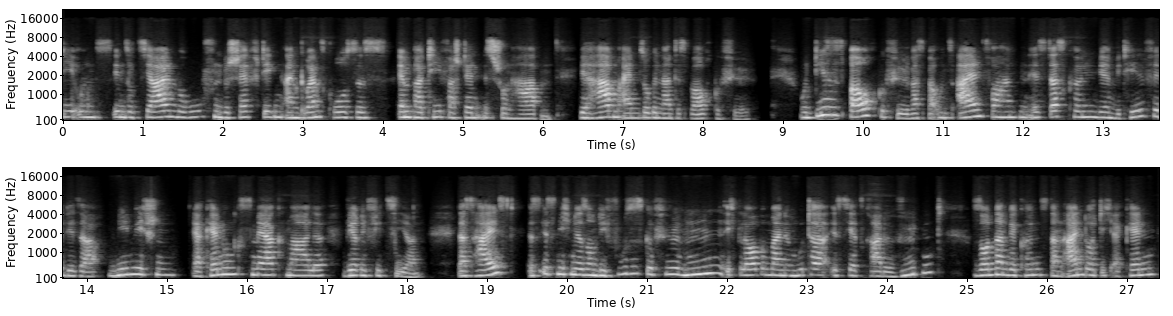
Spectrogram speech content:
die uns in sozialen Berufen beschäftigen, ein ganz großes Empathieverständnis schon haben. Wir haben ein sogenanntes Bauchgefühl. Und dieses Bauchgefühl, was bei uns allen vorhanden ist, das können wir mit Hilfe dieser mimischen Erkennungsmerkmale verifizieren. Das heißt, es ist nicht mehr so ein diffuses Gefühl, hm, ich glaube, meine Mutter ist jetzt gerade wütend, sondern wir können es dann eindeutig erkennen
